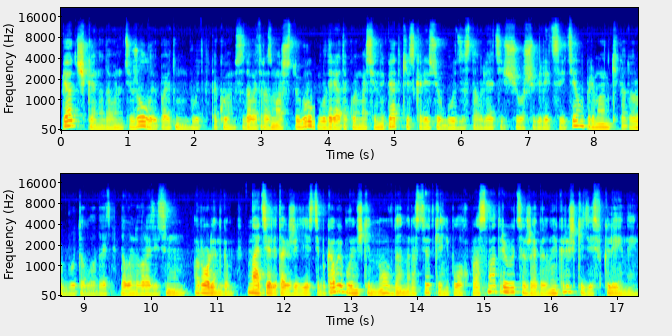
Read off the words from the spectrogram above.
Пяточка, она довольно тяжелая, поэтому будет такую создавать размашистую игру. Благодаря такой массивной пятке, скорее всего, будет заставлять еще шевелиться и тело приманки, которое будет обладать довольно выразительным роллингом. На теле также есть и боковые планочки, но в данной расцветке они плохо просматриваются. Жаберные крышки здесь вклеены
